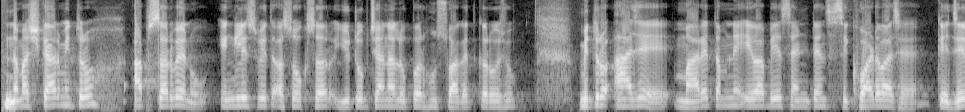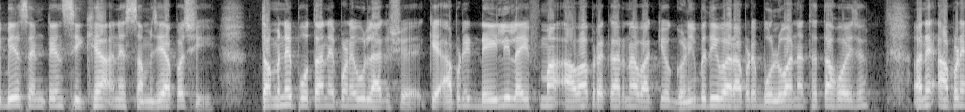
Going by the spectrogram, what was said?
નમસ્કાર મિત્રો, આપ સર્વેનું English with Ashok sir YouTube channel ઉપર હું સ્વાગત કરું છું. મિત્રો, આજે મારે તમને એવા બે સેન્ટેન્સ શીખવાડવા છે કે જે બે સેન્ટેન્સ શીખ્યા અને સમજ્યા પછી તમને પોતાને પણ એવું લાગશે કે આપણી ડેઇલી લાઈફમાં આવા પ્રકારના વાક્યો ઘણી બધી વાર આપણે બોલવાના થતા હોય છે. અને આપણે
